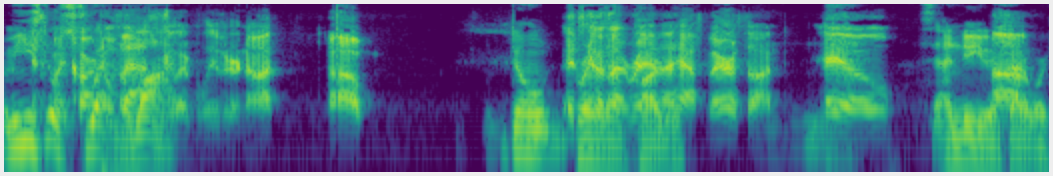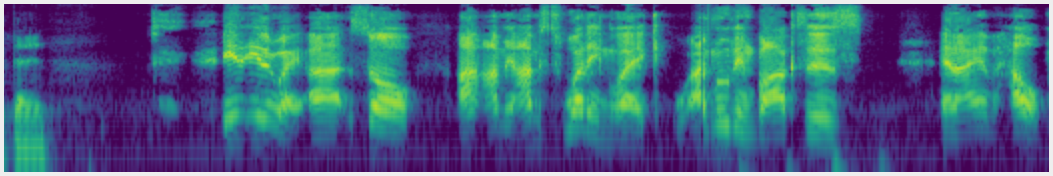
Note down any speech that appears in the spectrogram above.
I mean, he's still sweating a lot. Believe it or not. Um, don't it's bring because up I ran a half marathon. Heyo. I knew you were gonna try um, to work that in. Either way, uh, so I, I mean, I'm sweating like I'm moving boxes, and I have help,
